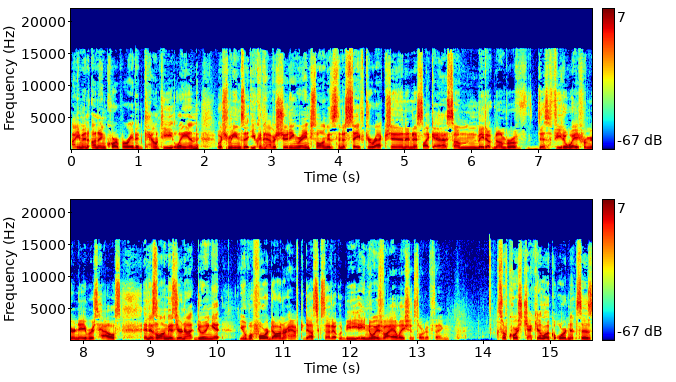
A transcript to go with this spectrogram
I am in unincorporated county land, which means that you can have a shooting range so long as it's in a safe direction and it's like a, some made up number of feet away from your neighbor's house. And as long as you're not doing it, you know, before dawn or after dusk, so that it would be a noise violation sort of thing. So of course, check your local ordinances.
